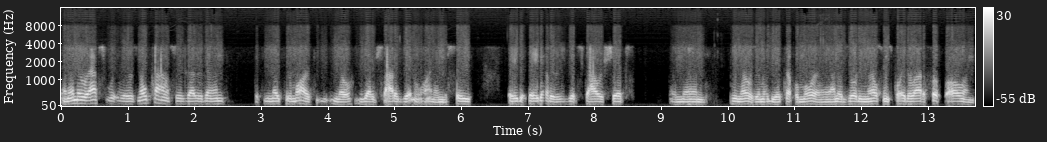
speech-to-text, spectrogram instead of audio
And then the rest, there was no promises other than if you make your mark, you know, you got a shot at getting one. And to see eight, eight others get scholarships, and then who knows, there may be a couple more. I, mean, I know Jordy Nelson's played a lot of football, and,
